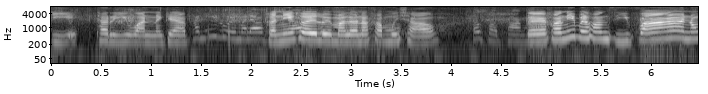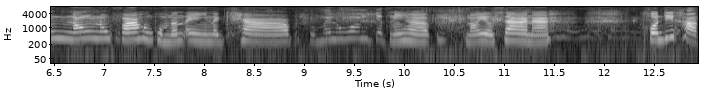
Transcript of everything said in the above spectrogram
จีทารีวันนะครับ คันที่ลุยมาแล้ว คันนี้เคยลุยมาแล้วนะครับมื้อเช้า ทดสอบทางแต่คราวนี้เป็นคันสีฟ้าน้องน้องน้องฟ้าของผมนั่นเองนะครับ ผมไม่รู้ว่ามันจะนี่ครับ น้องเอลซ่านะ คนที่ขับ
